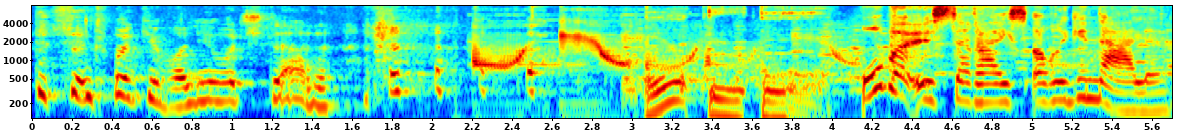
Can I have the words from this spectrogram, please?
Das sind wohl die Hollywood-Sterne. Oberösterreichs Originale.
